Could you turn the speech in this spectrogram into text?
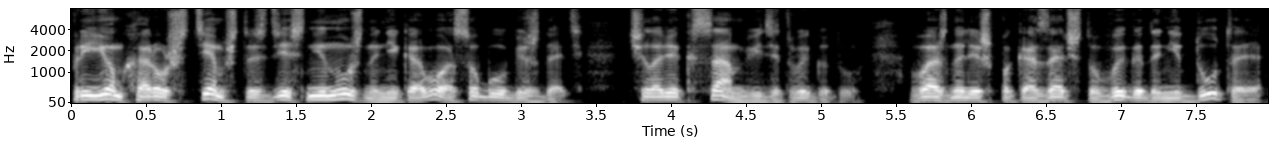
Прием хорош тем, что здесь не нужно никого особо убеждать. Человек сам видит выгоду. Важно лишь показать, что выгода не дутая,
